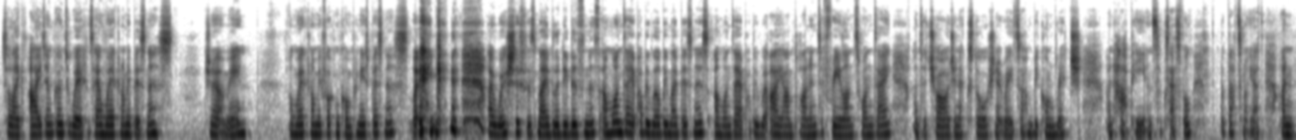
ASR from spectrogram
So like I don't go into work and say I'm working on my business. Do you know what I mean? I'm working on my fucking company's business. Like, I wish this was my bloody business. And one day it probably will be my business. And one day I probably will, I am planning to freelance one day and to charge an extortionate rate so I can become rich and happy and successful. But that's not yet. And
